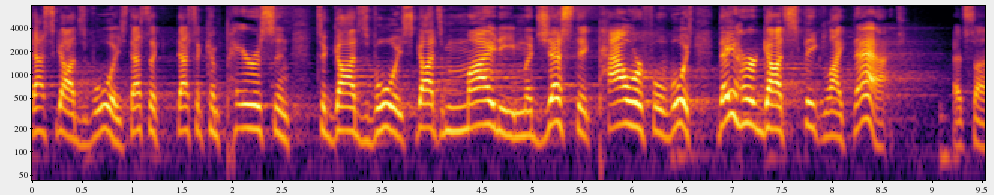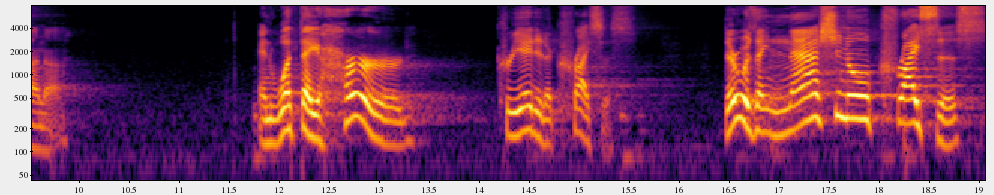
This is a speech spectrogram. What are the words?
That's God's voice. That's a, that's a comparison to God's voice, God's mighty, majestic, powerful voice. They heard God speak like that at Sinai. And what they heard created a crisis. There was a national crisis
